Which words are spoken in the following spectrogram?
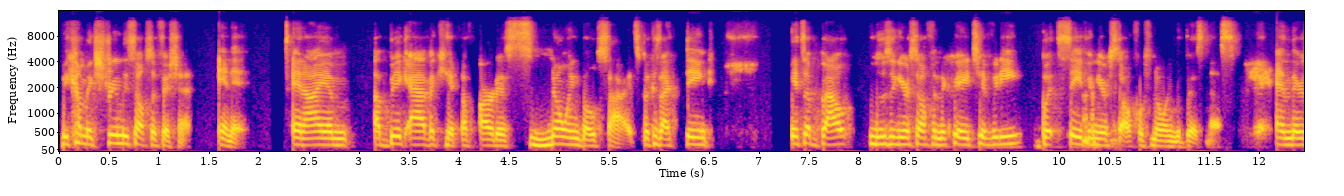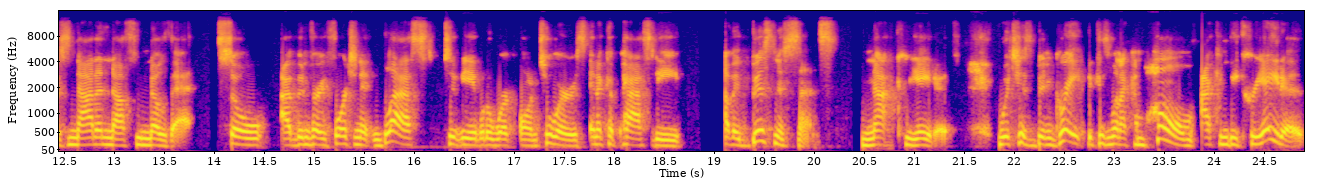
become extremely self-sufficient in it. And I am a big advocate of artists knowing both sides because I think it's about losing yourself in the creativity, but saving yourself with knowing the business. And there's not enough who know that. So I've been very fortunate and blessed to be able to work on tours in a capacity of a business sense, not creative, which has been great because when I come home, I can be creative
